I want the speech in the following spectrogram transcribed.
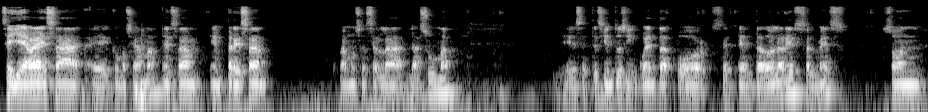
se lleva esa, eh, ¿cómo se llama? Esa empresa, vamos a hacer la, la suma, eh, 750 por 70 dólares al mes son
